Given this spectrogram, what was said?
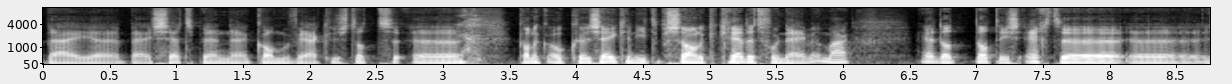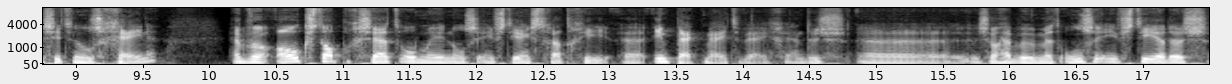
bij, bij SET ben komen werken. Dus dat ja. kan ik ook zeker niet de persoonlijke credit voor nemen. Maar dat, dat is echt, zit in onze genen. Hebben we ook stappen gezet om in onze investeringsstrategie impact mee te wegen. En dus zo hebben we met onze investeerders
